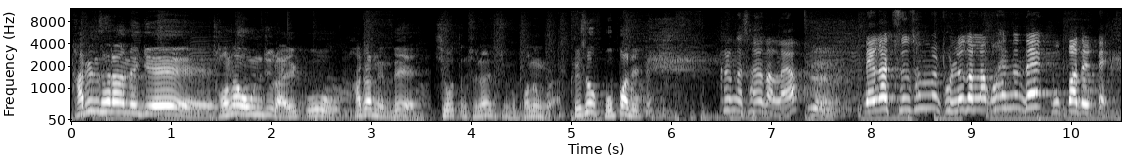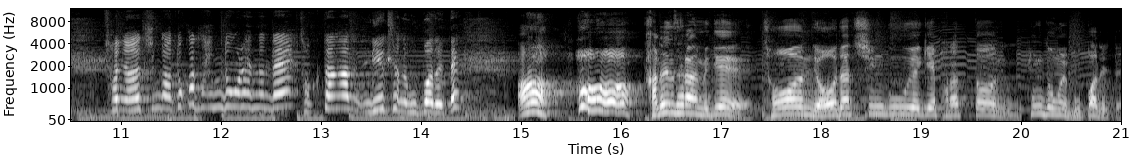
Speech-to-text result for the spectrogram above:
다른 사람에게 전화 온 줄 알고 받았는데 지웠던 전화주신 거 버는 거야. 그래서 못 받을 때? 그런 거 전혀 달라요? 내가 준 선물 돌려달라고 했는데 못 받을 때. 전 여자친구랑 똑같은 행동을 했는데 적당한 리액션을 못 받을 때? 아! 아, 아! 다른 사람에게 전 여자친구에게 받았던 행동을 못 받을 때.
